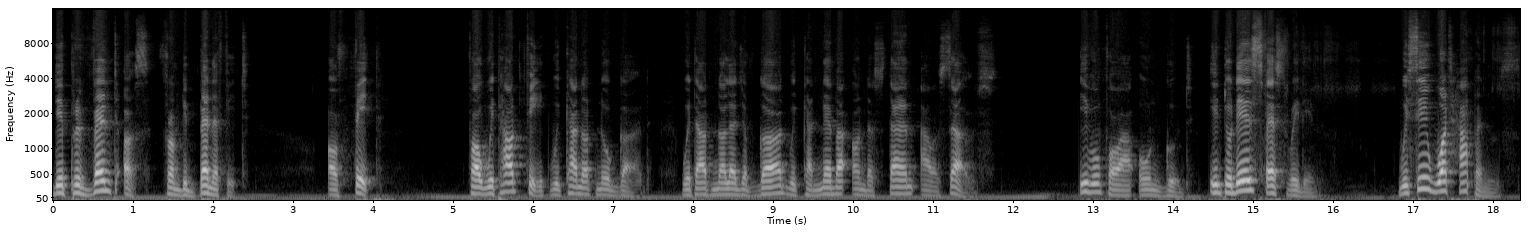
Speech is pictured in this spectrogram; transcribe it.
They prevent us from the benefit of faith. For without faith, we cannot know God. Without knowledge of God, we can never understand ourselves, even for our own good. In today's first reading, we see what happens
